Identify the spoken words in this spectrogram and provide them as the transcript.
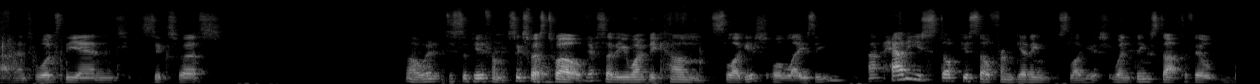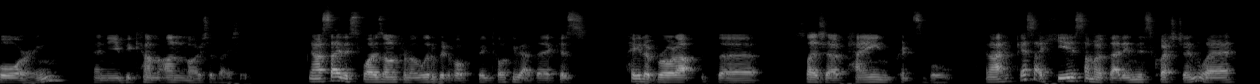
Uh, and towards the end, 6 verse... Oh, where did it disappear from me? 6 verse 12, Yep. so that you won't become sluggish or lazy. Uh, how do you stop yourself from getting sluggish when things start to feel boring and you become unmotivated? Now, I say this flows on from a little bit of what we've been talking about there because Peter brought up the pleasure pain principle. And I guess I hear some of that in this question where,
